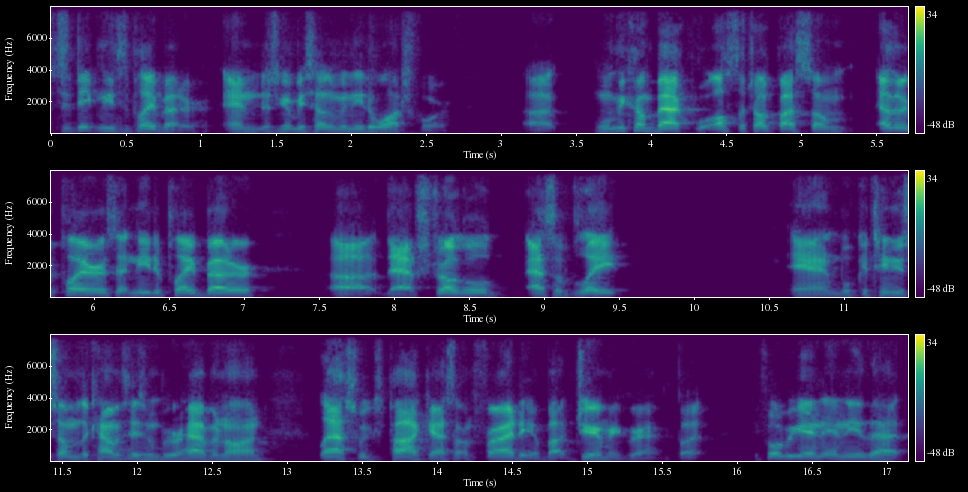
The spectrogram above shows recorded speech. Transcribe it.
Saddiq needs to play better, and there's going to be something we need to watch for. Uh, when we come back, we'll also talk about some other players that need to play better, uh, that have struggled as of late, and we'll continue some of the conversation we were having on last week's podcast on Friday about Jerami Grant. But before we get into any of that,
